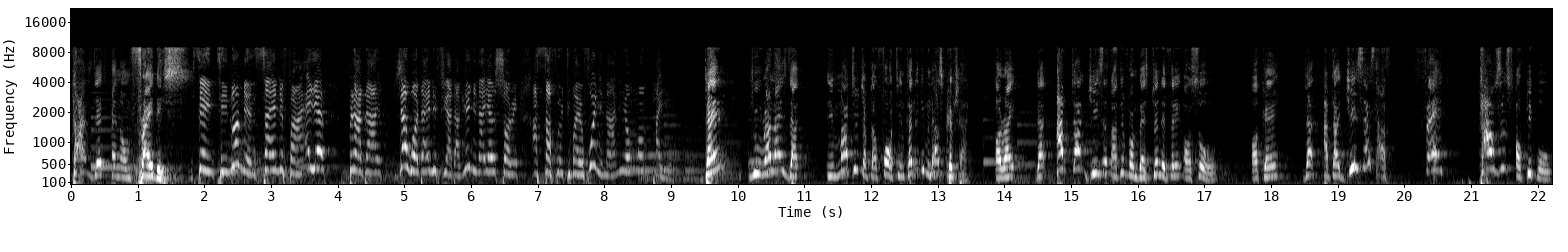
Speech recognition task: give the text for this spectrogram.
Thursdays and on Fridays. sɛnti no mmiɛnsa ne fa ɛyɛ brada yawɔda ne fiada no yɛn nyinaa yɛnsɔre asafo adwumayɛfoɔ nyinaa ne yɛmmɔ mpaeɛ Then you realize that in Matthew chapter 14, can you give me that scripture? All right. That after Jesus, I think from verse 23 or so, okay, that after Jesus has fed thousands of people,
